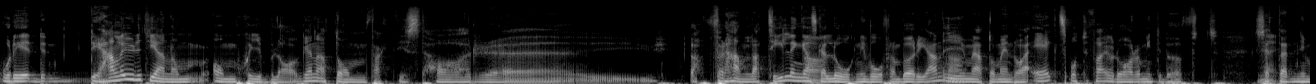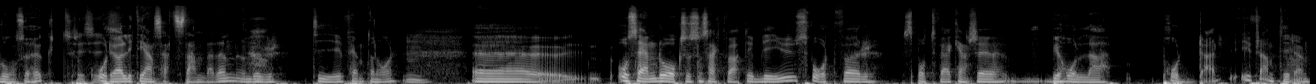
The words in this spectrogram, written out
och det, det, det handlar ju lite grann om, om skivbolagen, att de faktiskt har eh, förhandlat till en ganska Ja. låg nivå från början Ja. i och med att de ändå har ägt Spotify och då har de inte behövt sätta nivån så högt. Precis. Och det har lite grann satt standarden under 10-15 år. Mm. Eh, och sen då också som sagt var att det blir ju svårt för Spotify att kanske behålla poddar i framtiden.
